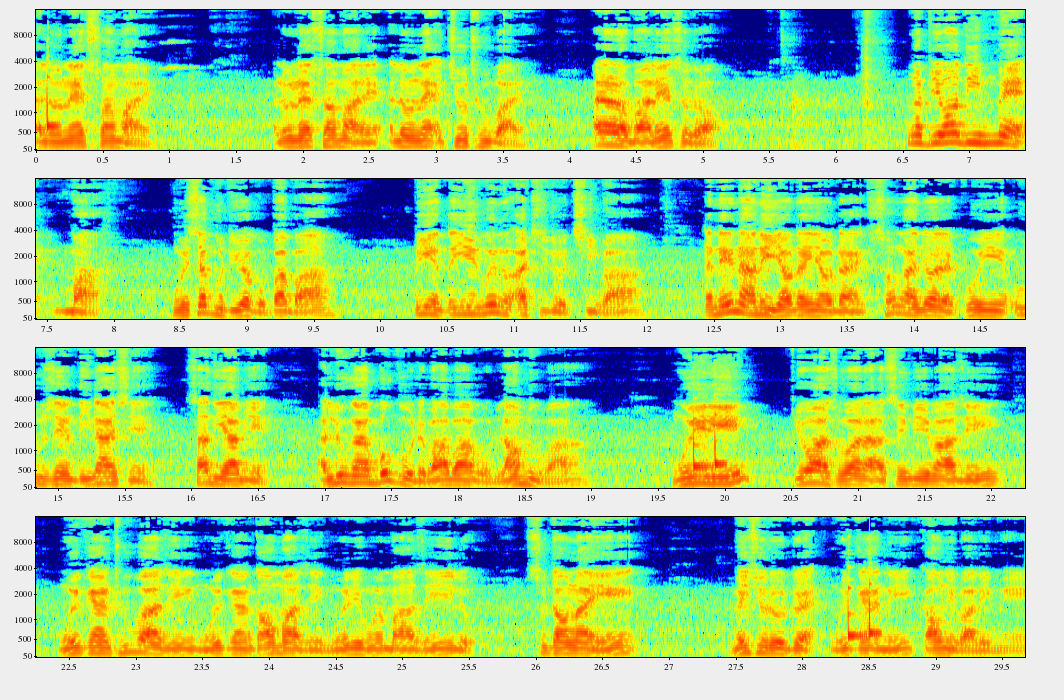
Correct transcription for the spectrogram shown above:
အလွန်လဲစွမ်းပါတယ်အလွန်လဲစွမ်းပါတယ်အလွန်လဲအကျိုးထူးပါတယ်အဲ့တော့ဗာလဲဆိုတော့ငါပြောသည်မဲ့မှာ ငွေဆက်ကူတရွက်ကိုပတ်ပါပြီးရင်တရေခွင်းတို့အချီတို့ချီပါတနင်္လာနေ့ရောက်တိုင်းရောက်တိုင်းဆုံးခံကြတဲ့ကိုရင်ဦးစင်သီလရှင်စသည်အပြင်အလူကံပုဂ္ဂိုလ်တစ်ပါးပါးကိုလောင်းလှူပါငွေတွေပြောရဆိုရတာအဆင်ပြေပါစေငွေကံထူးပါစေငွေကံကောင်းပါစေငွေတွေဝင်ပါစေလို့ဆုတောင်းလိုက်ရင်မိတ်ဆွေတို့အတွက်ငွေကံတွေကောင်းနေပါလိမ့်မယ်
